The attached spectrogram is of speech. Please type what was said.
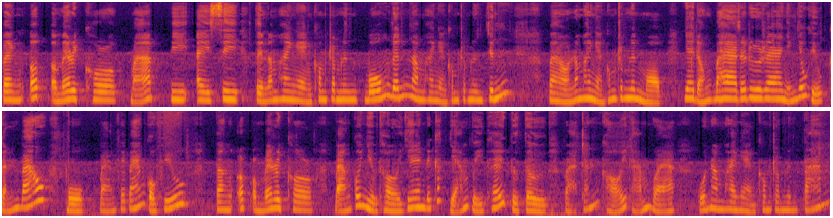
Bank of America mã BAC từ năm 2004 đến năm 2009. Vào năm 2001, giai đoạn 3 đã đưa ra những dấu hiệu cảnh báo buộc bạn phải bán cổ phiếu Bank of America. Bạn có nhiều thời gian để cắt giảm vị thế từ từ và tránh khỏi thảm họa của năm 2008.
